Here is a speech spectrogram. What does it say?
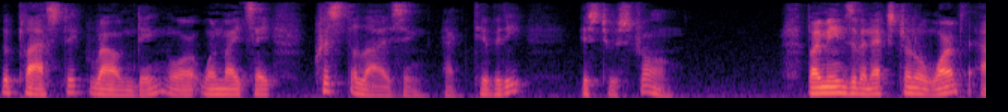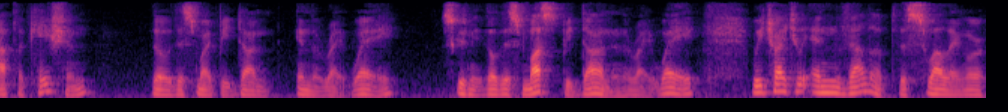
the plastic rounding, or one might say crystallizing activity, is too strong. By means of an external warmth application, though this might be done in the right way, excuse me, though this must be done in the right way, we try to envelop the swelling or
